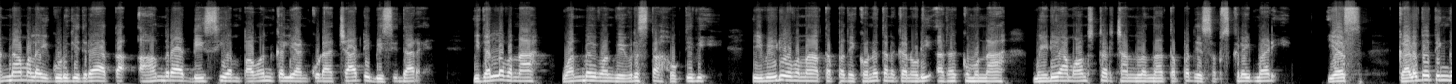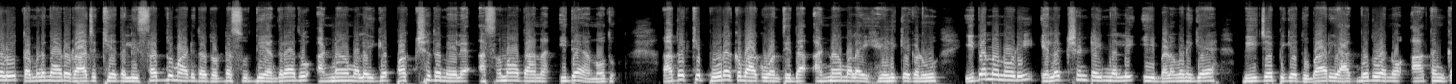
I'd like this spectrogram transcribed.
ಅಣ್ಣಾಮಲೈ ಗುಡುಗಿದ್ರೆ ಅತ್ತ ಆಂಧ್ರ ಡಿಸಿಎಂ ಪವನ್ ಕಲ್ಯಾಣ್ ಕೂಡ ಚಾಟಿ ಬೀಸಿದ್ದಾರೆ. ಇದೆಲ್ಲವನ್ನ ಒನ್ ಬೈ ಒನ್ ವಿವರಿಸ್ತಾ ಹೋಗ್ತೀವಿ. ಈ ವಿಡಿಯೋವನ್ನ ತಪ್ಪದೆ ಕೊನೆ ತನಕ ನೋಡಿ, ಅದಕ್ಕೂ ಮುನ್ನ ಮೀಡಿಯಾ ಮಾನ್ಸ್ಟರ್ ಚಾನಲ್ ಅನ್ನ ತಪ್ಪದೆ ಸಬ್ಸ್ಕ್ರೈಬ್ ಮಾಡಿ. ಎಸ್ ಕಳೆದ ತಿಂಗಳು ತಮಿಳುನಾಡು ರಾಜಕೀಯದಲ್ಲಿ ಸದ್ದು ಮಾಡಿದ ದೊಡ್ಡ ಸುದ್ದಿ ಅಂದ್ರೆ ಅದು ಅಣ್ಣಾಮಲೈಗೆ ಪಕ್ಷದ ಮೇಲೆ ಅಸಮಾಧಾನ ಇದೆ ಅನ್ನೋದು. ಅದಕ್ಕೆ ಪೂರಕವಾಗುವಂತಿದ್ದ ಅಣ್ಣಾಮಲೈ ಹೇಳಿಕೆಗಳು, ಇದನ್ನ ನೋಡಿ ಎಲೆಕ್ಷನ್ ಟೈಮ್ನಲ್ಲಿ ಈ ಬೆಳವಣಿಗೆ ಬಿಜೆಪಿಗೆ ದುಬಾರಿ ಆಗ್ಬೋದು ಅನ್ನೋ ಆತಂಕ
